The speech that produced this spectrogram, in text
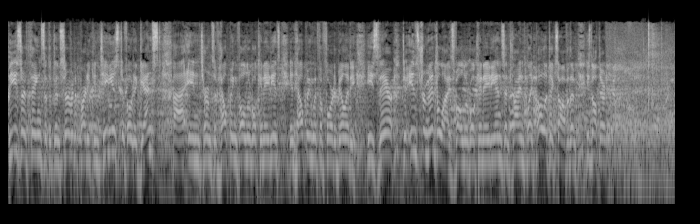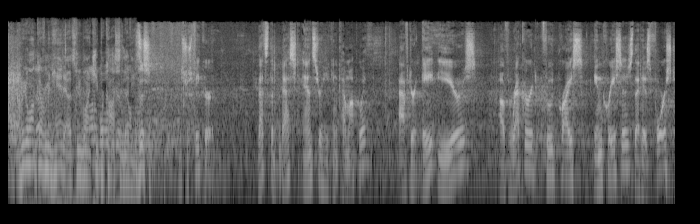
These are things that the Conservative Party continues to vote against uh, in terms of helping vulnerable Canadians, in helping with affordability. He's there to instrumentalize vulnerable Canadians and try and play politics off of them. He's not there to help. We don't want government handouts. We want cheaper cost of living. Opposition. Mr. Speaker, that's the best answer he can come up with after eight years of record food price increases that has forced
